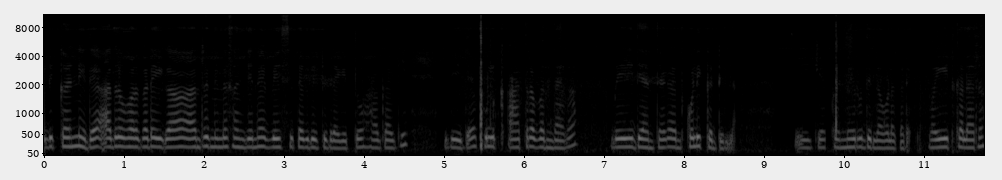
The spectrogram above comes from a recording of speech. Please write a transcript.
ಇದು ಕಣ್ಣಿದೆ ಅದರ ಹೊರಗಡೆ ಈಗ, ಅಂದರೆ ನಿನ್ನೆ ಸಂಜೆನೇ ಬೇಯಿಸಿ ತೆಗೆದಿಟ್ಟಿದ್ರಾಗಿತ್ತು ಹಾಗಾಗಿ ಇದು ಇದೆ. ಫುಲ್ ಆ ಥರ ಬಂದಾಗ ಬೇಯಿದೆ ಅಂತೇಳಿ ಅದು ಕೊಳಿ ಕಡ್ಡಿಲ್ಲ. ಸೊ ಹೀಗೆ ಕಣ್ಣಿರುವುದಿಲ್ಲ ಒಳಗಡೆ. ವೈಟ್ ಕಲರ್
